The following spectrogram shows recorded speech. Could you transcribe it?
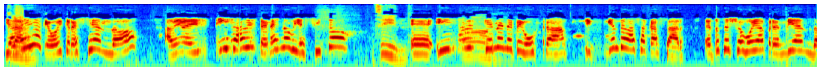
Y a medida que voy creciendo, a mí me dicen, ¿y Gaby, tenés noviecito? Sí. Eh, ¿Y Gaby, ah. qué nene te gusta? ¿Y quién te vas a casar? Entonces yo voy aprendiendo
